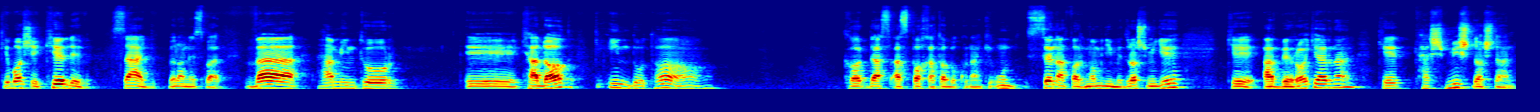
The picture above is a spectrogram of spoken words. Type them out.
که باشه کلب سگ بلا نسبت. و همینطور کلاق. که این دوتا کار دست از پا خطا بکنن که اون سه نفر ما میدیم مدراش میگه که اورا کردن که تشمیش داشتن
